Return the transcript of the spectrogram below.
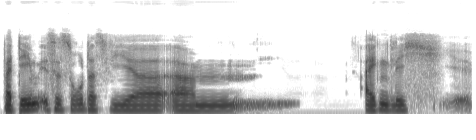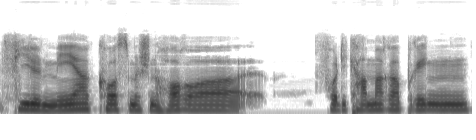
Bei dem ist es so, dass wir ähm, eigentlich viel mehr kosmischen Horror vor die Kamera bringen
